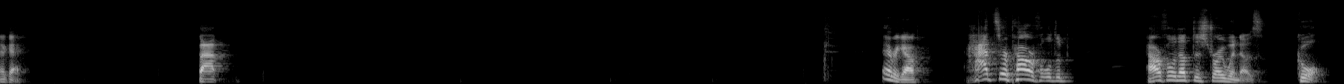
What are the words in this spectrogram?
Okay. Bap. There we go. Hats are powerful to powerful enough to destroy windows. Cool.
